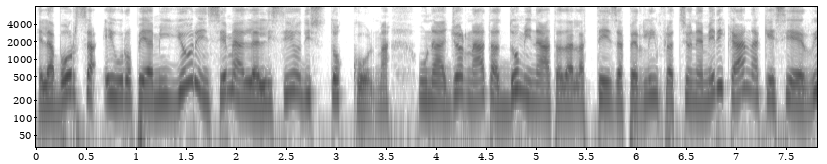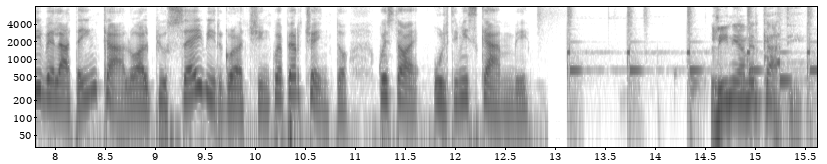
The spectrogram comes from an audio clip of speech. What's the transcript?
e la borsa europea migliore insieme al listino di Stoccolma. Una giornata dominata dall'attesa per l'inflazione americana che si è rivelata in calo al più 6,5%. Questo è Ultimi Scambi. Linea mercati.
